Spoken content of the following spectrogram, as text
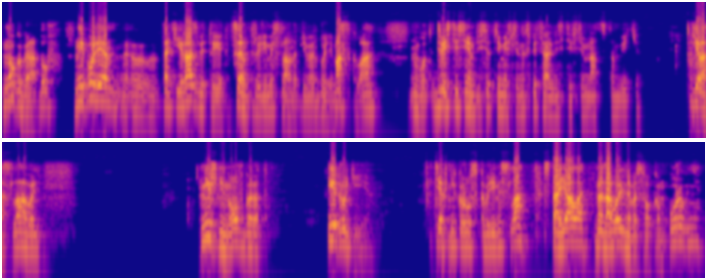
Много городов. Наиболее э, такие развитые центры ремесла, например, были Москва, вот, 270 ремесленных специальностей в 17 веке, Ярославль, Нижний Новгород и другие. Техника русского ремесла стояла на довольно высоком уровне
